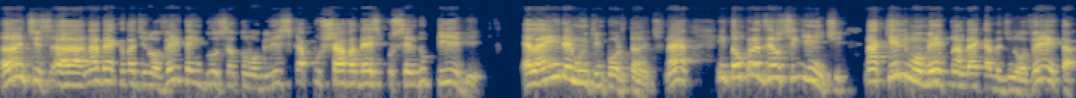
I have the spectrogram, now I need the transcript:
Antes, uh, na década de 90, a indústria automobilística puxava 10% do PIB ela ainda é muito importante, né? Então, para dizer o seguinte, naquele momento, na década de 90,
